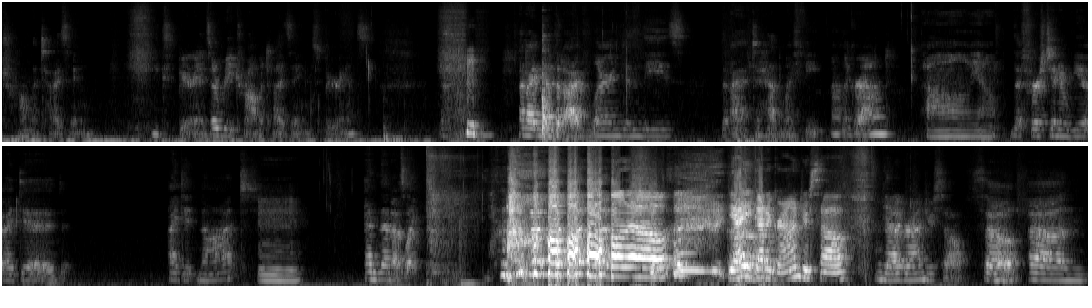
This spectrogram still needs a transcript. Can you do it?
traumatizing experience, a re traumatizing experience. Um, and I know that I've learned in these that I have to have my feet on the ground. oh yeah The first interview I did, I did not. mm. And then I was like, oh no yeah you gotta ground yourself you gotta ground yourself. So, um,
